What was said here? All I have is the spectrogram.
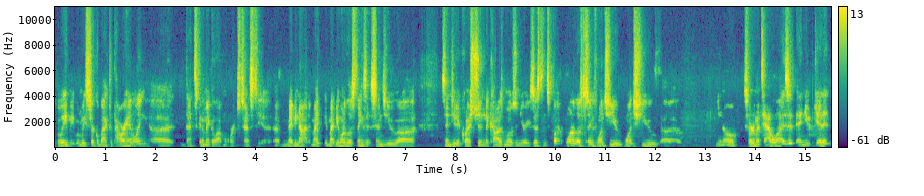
Uh, believe me, when we circle back to power handling, uh, that's going to make a lot more sense to you. Uh, maybe not. It might. It might be one of those things that sends you uh, sends you to question the cosmos and your existence. But one of those things, once you once you uh, you know sort of metabolize it and you get it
